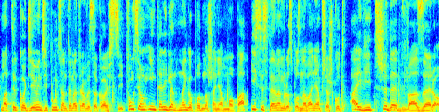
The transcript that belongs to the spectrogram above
ma tylko 9,5 cm wysokości, funkcją inteligentnego podnoszenia mopa i systemem rozpoznawania przeszkód IV 3D 2.0.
